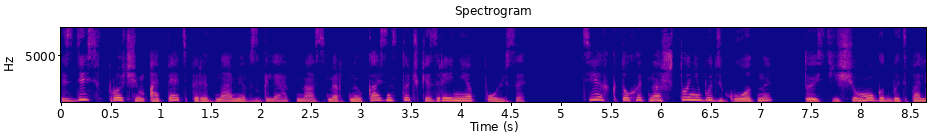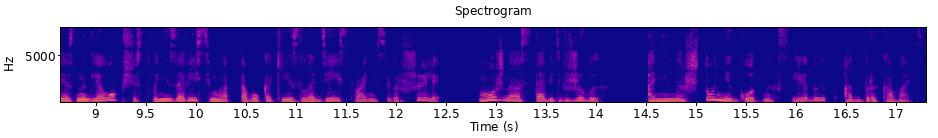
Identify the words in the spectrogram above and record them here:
Здесь, впрочем, опять перед нами взгляд на смертную казнь с точки зрения пользы. Тех, кто хоть на что-нибудь годны, то есть еще могут быть полезны для общества, независимо от того, какие злодейства они совершили, можно оставить в живых, а ни на что негодных следует отбраковать.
